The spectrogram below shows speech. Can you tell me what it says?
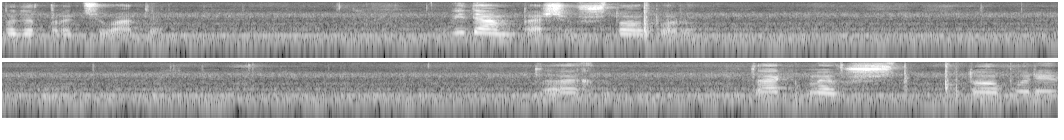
буде працювати. Віддам перше в штопор. Так. Так, ми в штопорі.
